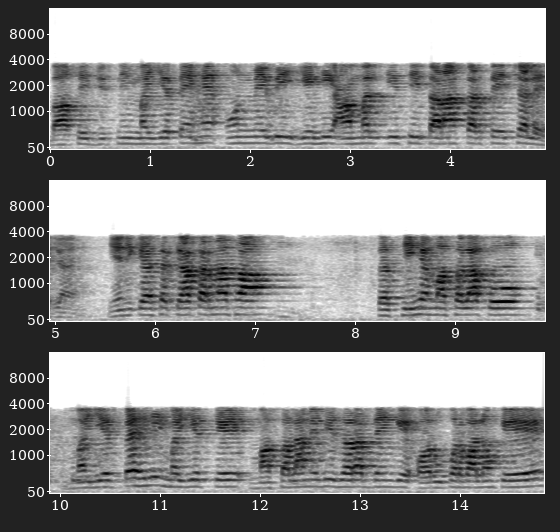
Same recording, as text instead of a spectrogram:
باقی جتنی میتیں ہیں، ان میں بھی یہی عمل اسی طرح کرتے چلے جائیں۔ یعنی کہ ایسا کیا کرنا تھا؟ تصحیح مسئلہ کو میت، پہلی میت کے مسئلہ میں بھی ضرب دیں گے اور اوپر والوں کے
